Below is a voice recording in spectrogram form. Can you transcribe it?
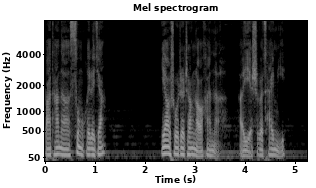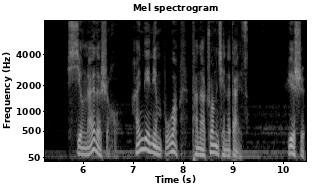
把他呢送回了家。要说这张老汉呢，啊，也是个财迷。醒来的时候还念念不忘他那装钱的袋子，于是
